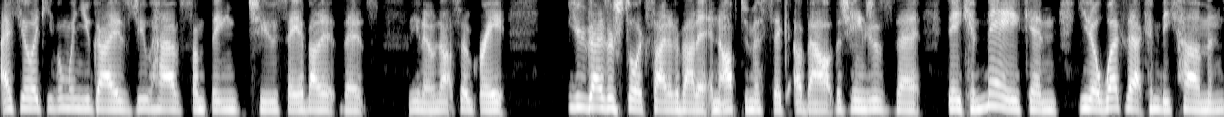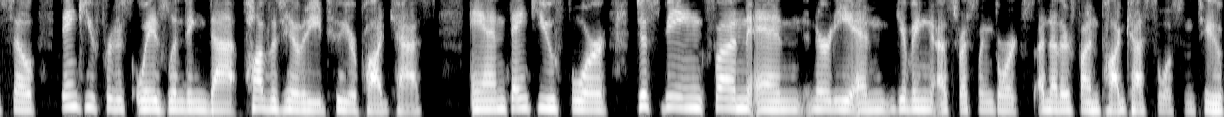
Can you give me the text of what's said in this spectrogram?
I feel like even when you guys do have something to say about it that's, you know, not so great, you guys are still excited about it and optimistic about the changes that they can make and, you know, what that can become. And so thank you for just always lending that positivity to your podcast. And thank you for just being fun and nerdy and giving us wrestling dorks another fun podcast to listen to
